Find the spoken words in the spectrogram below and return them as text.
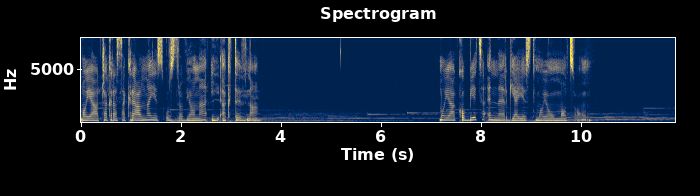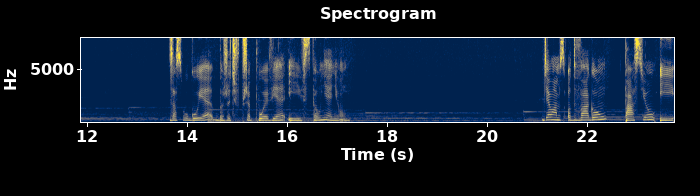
Moja czakra sakralna jest uzdrowiona i aktywna. Moja kobieca energia jest moją mocą. Zasługuję, by żyć w przepływie i w spełnieniu. Działam z odwagą, pasją i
